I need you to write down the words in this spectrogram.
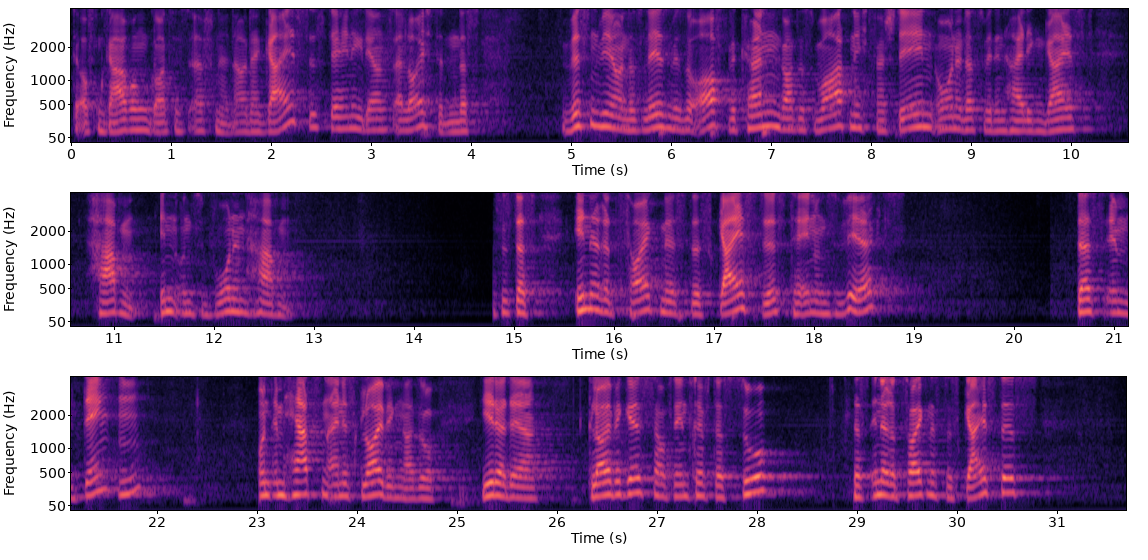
der Offenbarung Gottes öffnet. Aber der Geist ist derjenige, der uns erleuchtet. Und das wissen wir und das lesen wir so oft. Wir können Gottes Wort nicht verstehen, ohne dass wir den Heiligen Geist haben, in uns wohnen haben. Es ist das innere Zeugnis des Geistes, der in uns wirkt, das im Denken und im Herzen eines Gläubigen, also jeder, der gläubig ist, auf den trifft das zu. Das innere Zeugnis des Geistes,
